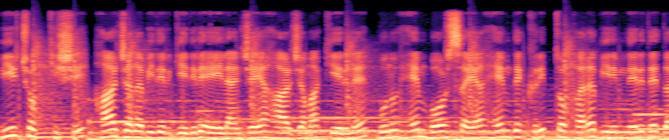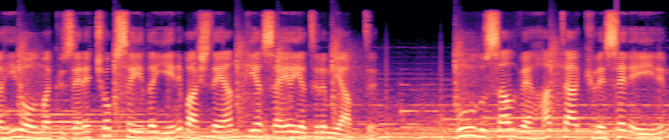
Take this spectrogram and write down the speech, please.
Birçok kişi, harcanabilir geliri eğlenceye harcamak yerine, bunu hem borsaya hem de kripto para birimleri de dahil olmak üzere çok sayıda yeni başlayan piyasaya yatırım yaptı. Bu ulusal ve hatta küresel eğilim,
